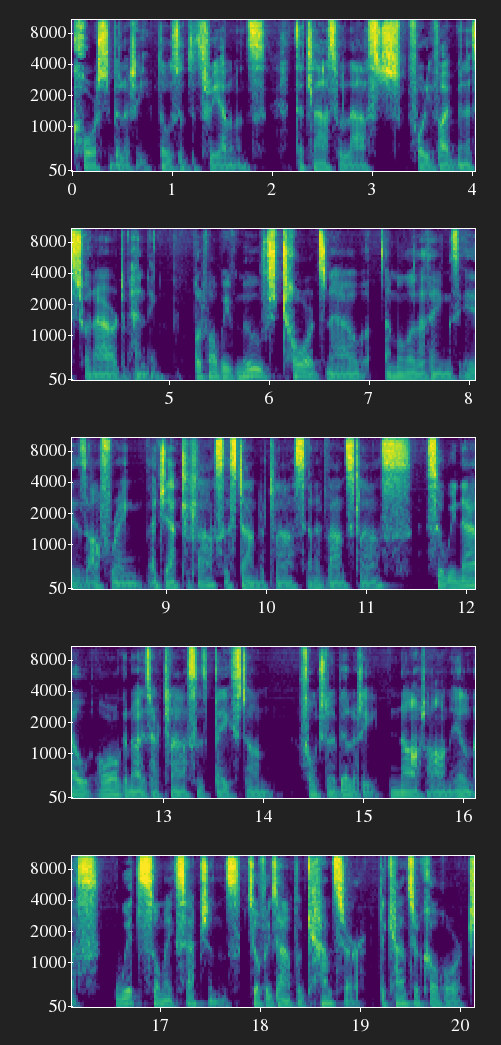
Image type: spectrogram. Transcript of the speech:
core stability. Those are the three elements. The class will last 45 minutes to an hour depending. But what we've moved towards now, among other things, is offering a gentle class, a standard class, an advanced class. So we now organise our classes based on functional ability, not on illness with some exceptions. So, for example, cancer, the cancer cohort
